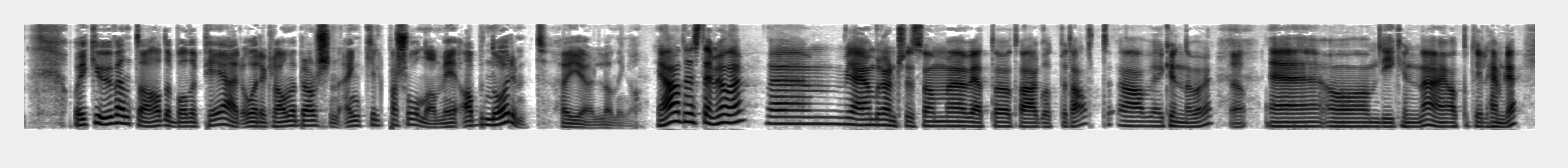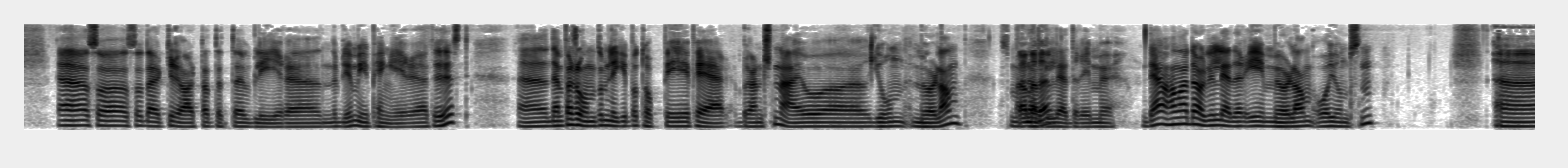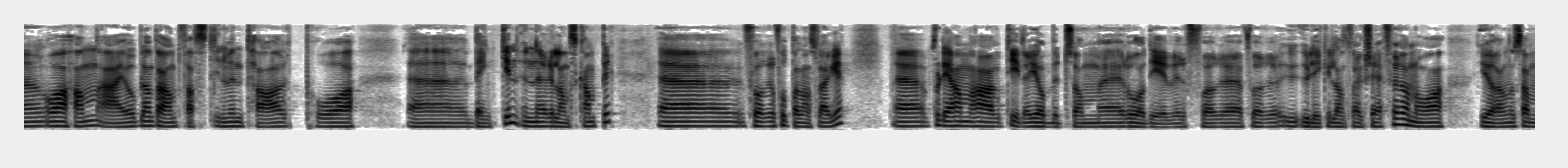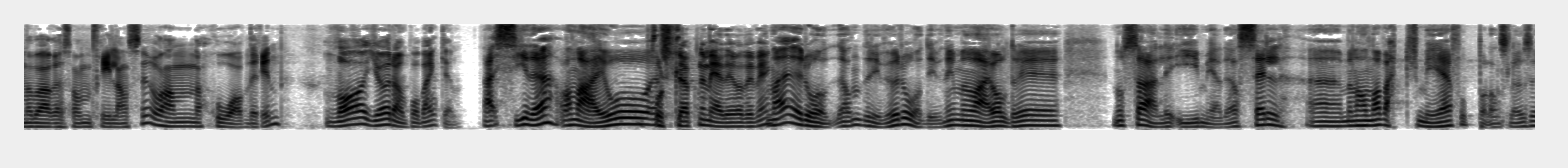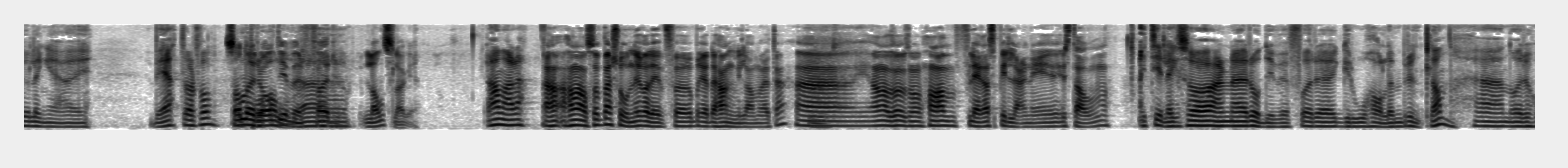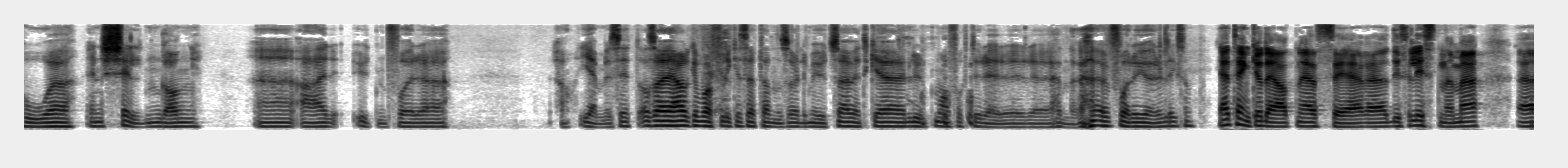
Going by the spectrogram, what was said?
Og ikke uventa hadde både PR- og reklamebransjen enkeltpersoner med abnormt høye lønninger. Ja, det stemmer jo det. Eh, Vi er jo en bransje som eh, vet å ta godt betalt av kundene våre. Ja. Eh, og de kundene er jo attpåtil hemmelige. Eh, så, så det er jo ikke rart at dette blir eh, Det blir mye penger eh, til sist. Den personen som ligger på topp i PR-bransjen, er jo Jon Mørland. Som er det? daglig leder i Mø. Det, han er daglig leder i Mørland og Johnsen. Og han er jo blant annet fast inventar på benken under landskamper for fotballandslaget. Fordi han har tidligere jobbet som rådgiver for, for ulike landslagssjefer, og nå gjør han det samme bare som frilanser, og han håver inn. Hva gjør han på benken? Nei, si det. Han er jo Fortløpende medierådgivning. Nei, råd, han driver jo rådgivning, men han er jo aldri noe særlig i media selv. Eh, Men han har vært med fotballandslaget så lenge jeg vet, i hvert fall. Så han er rådgiver alle- for landslaget. Ja, han er det. Ja, Han er også personlig rådgiver for Brede Hangeland, vet jeg. Mm. han, er altså, han har flere av spillerne i, i stallen. I tillegg så er han eh, rådgiver for eh, Gro Harlem Brundtland, eh, når hun en sjelden gang er utenfor ja, hjemmet sitt. Altså, Jeg har i hvert fall ikke sett henne så veldig mye ut, så jeg vet ikke, jeg lurer på om han fakturerer henne for å gjøre, liksom. Jeg tenker jo det at når jeg ser disse listene med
